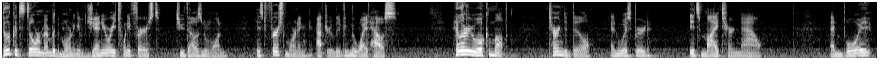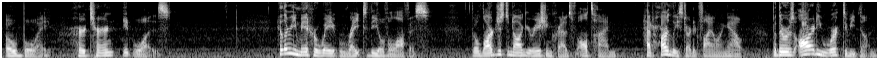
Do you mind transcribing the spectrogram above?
Bill could still remember the morning of January 21st, 2001, his first morning after leaving the White House. Hillary woke him up, turned to Bill, and whispered, It's my turn now. And boy, oh boy, her turn it was. Hillary made her way right to the Oval Office. The largest inauguration crowds of all time had hardly started filing out, but there was already work to be done.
